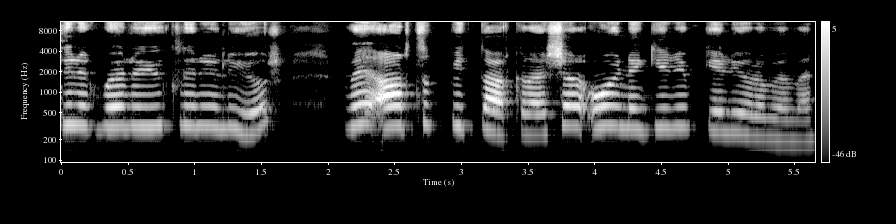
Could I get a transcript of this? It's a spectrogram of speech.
direkt böyle yükleniliyor. Ve artık bitti arkadaşlar. Oyuna girip geliyorum hemen.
